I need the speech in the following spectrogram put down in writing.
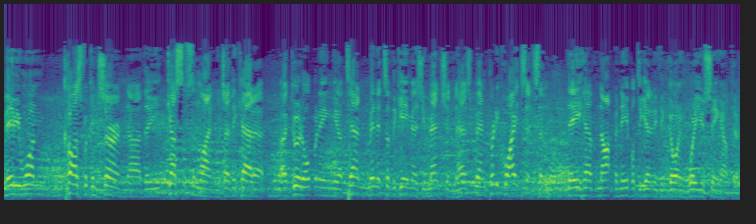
maybe one cause for concern. Uh, the Gustafson line, which I think had a, a good opening, you know, 10 minutes of the game, as you mentioned, has been pretty quiet since and They have not been able to get anything going. What are you seeing out there?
